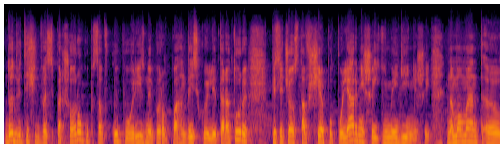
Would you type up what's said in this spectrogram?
До 2021 року писав купу різної пропагандистської літератури, після чого став ще популярніший і медійніший. На момент е,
